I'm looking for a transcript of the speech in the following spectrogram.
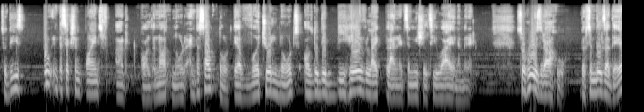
So these two intersection points are called the north node and the south node. They are virtual nodes, although they behave like planets, and we shall see why in a minute. So, who is Rahu? the symbols are there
